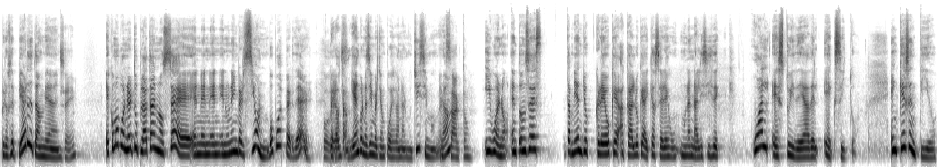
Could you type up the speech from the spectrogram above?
pero se pierde también. Sí. Es como poner tu plata, no sé, en, en- en- en una inversión. Vos puedes perder, Pero también con esa inversión puedes ganar muchísimo, ¿verdad? Exacto. Y bueno, entonces también yo creo que acá lo que hay que hacer es un, un análisis de cuál es tu idea del éxito. ¿En qué sentido?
